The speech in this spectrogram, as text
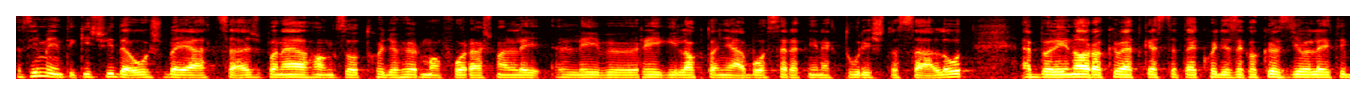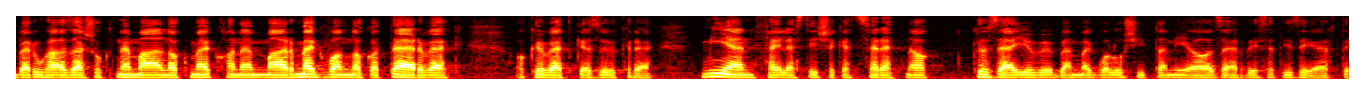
Az iménti kis videós bejátszásban elhangzott, hogy a Hörman forrásban lévő régi laktanyából szeretnének turista szállót. Ebből én arra következtetek, hogy ezek a közgyűléti beruházások nem állnak meg, hanem már megvannak a tervek a következőkre. Milyen fejlesztéseket szeretne a közeljövőben megvalósítani az erdészeti ZRT?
